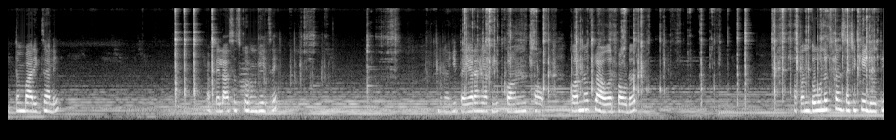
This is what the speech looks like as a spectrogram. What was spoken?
एकदम बारीक झाले. आपल्याला असंच करून घ्यायचे बघा ही तयार आहे आपली कॉर्न कॉर्न फ्लावर पावडर आपण दोनच कणसाची केली होती.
